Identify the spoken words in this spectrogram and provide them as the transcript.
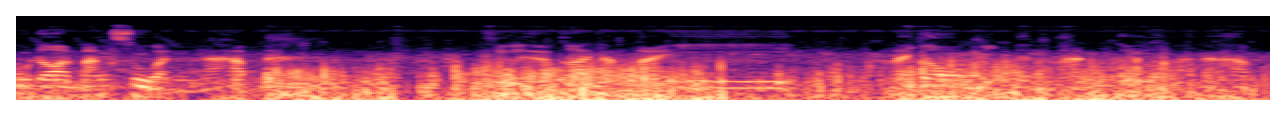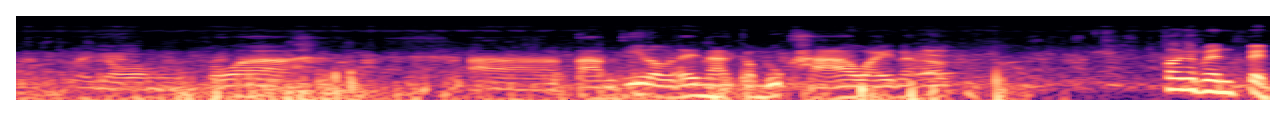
อุดรบางส่วนนะครับ ที่เหลือก็จะไประยองอีกหนึ่งพันตัวนะครับ ระยองเพราะว่าอ่าตามที่เราได้นัดกับลูกค้าไว้นะครับ ก็จะเป็นเป็ด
